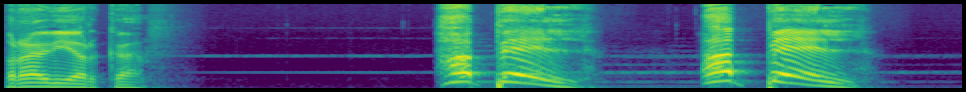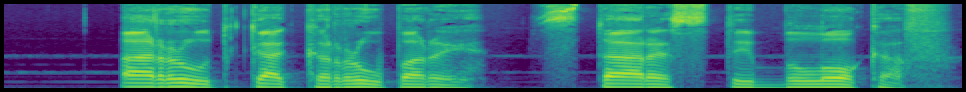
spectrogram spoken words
Проверка. «Апель! Апель!» Орут, как рупоры, старосты блоков.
